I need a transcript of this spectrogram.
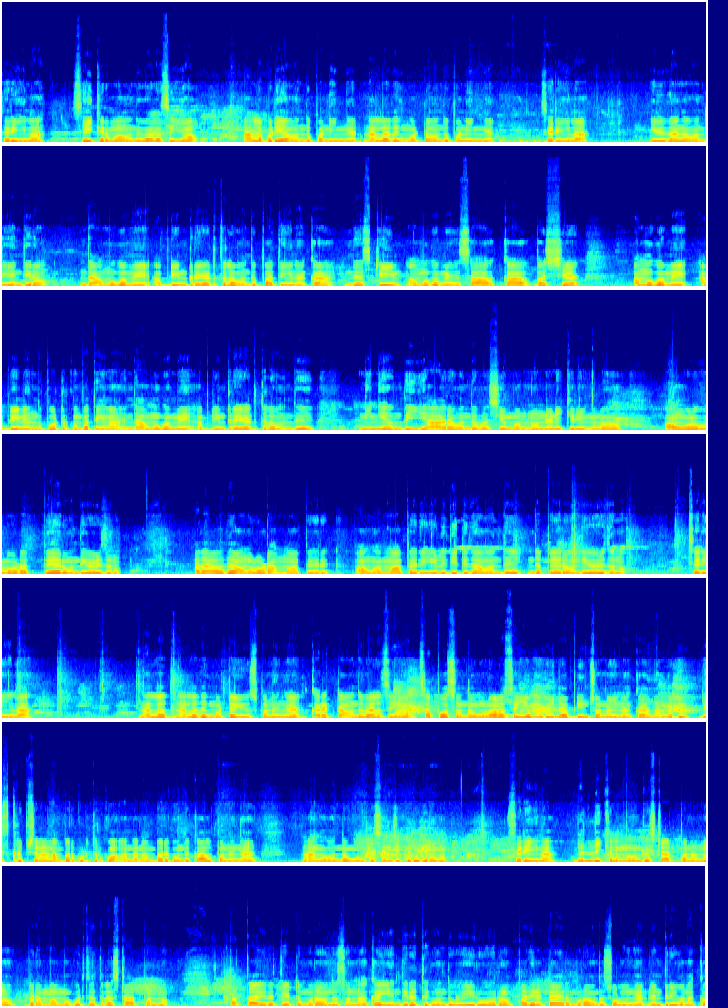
சரிங்களா? சீக்கிரமாக வந்து வேலை செய்யும். நல்லபடியாக வந்து பண்ணிங்க. நல்லதுக்கு மட்டும் வந்து பண்ணிங்க. சரிங்களா? இதுதாங்க வந்து எந்திரம். இந்த அமுகமே அப்படின்ற இடத்துல வந்து பார்த்தீங்கன்னாக்கா இந்த ஸ்டீம் அமுகமே சா கா பஷ்ய அமுகமே அப்படின்னு வந்து போட்டிருக்கோம் பார்த்தீங்களா இந்த அமுகமே அப்படின்ற இடத்துல வந்து நீங்கள் வந்து யாரை வந்து வசியம் பண்ணணும்னு நினைக்கிறீங்களோ அவங்களோட பேர் வந்து எழுதணும். அதாவது அவங்களோட அம்மா பேர். அவங்க அம்மா பேர் எழுதிட்டு தான் வந்து இந்த பேர் வந்து எழுதணும். சரிங்களா? நல்ல நல்லதுக்கு மட்டும் யூஸ் பண்ணுங்கள் கரெக்டாக வந்து வேலை செய்யும். சப்போஸ் வந்து உங்களால் செய்ய முடியல அப்படின்னு சொன்னீங்கன்னாக்கா நாங்கள் டி டிஸ்கிரிப்ஷனில் நம்பர் கொடுத்துருக்கோம். அந்த நம்பருக்கு வந்து கால் பண்ணுங்கள் நாங்கள் வந்து உங்களுக்கு செஞ்சு கொடுக்குறோங்க. சரிங்களா? வெள்ளிக்கிழமை வந்து ஸ்டார்ட் பண்ணணும். பிரம்ம முகூர்த்தத்தில் ஸ்டார்ட் பண்ணணும். பத்தாயிரத்தி எட்டு முறை வந்து சொன்னாக்கா எந்திரத்துக்கு வந்து உயிர் வரும். பதினெட்டாயிரம் முறை வந்து சொல்லுங்கள் நன்றி வணக்கம்.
